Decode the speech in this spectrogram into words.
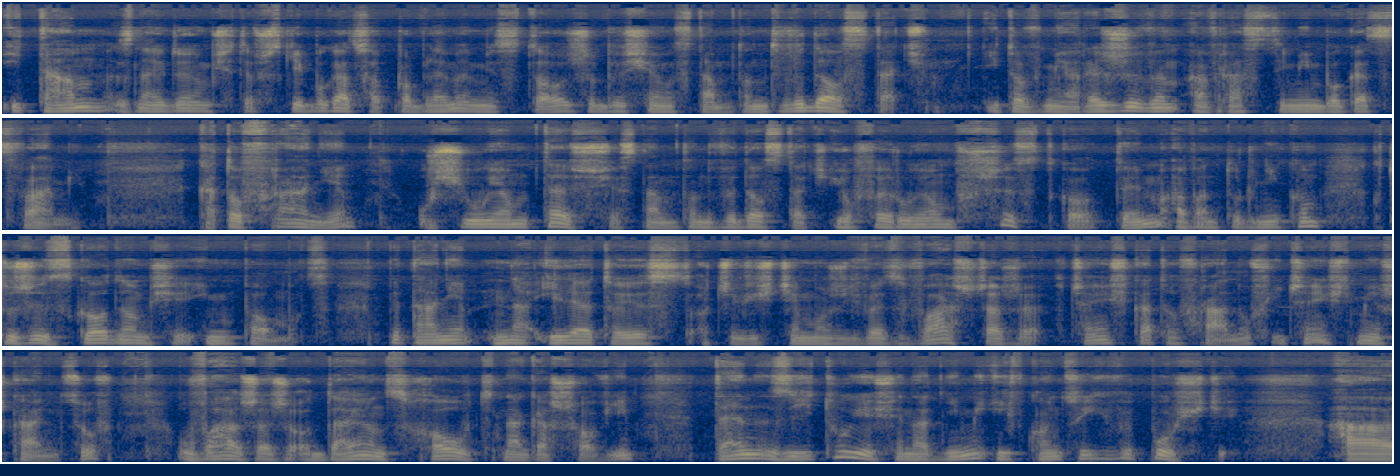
I tam znajdują się te wszystkie bogactwa. Problemem jest to, żeby się stamtąd wydostać. I to w miarę żywym, a wraz z tymi bogactwami. Katofranie usiłują też się stamtąd wydostać i oferują wszystko tym awanturnikom, którzy zgodzą się im pomóc. Pytanie, na ile to jest oczywiście możliwe, zwłaszcza, że część katofranów i część mieszkańców uważa, że oddając hołd Nagaszowi, ten zlituje się nad nimi i w końcu ich wypuści. A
